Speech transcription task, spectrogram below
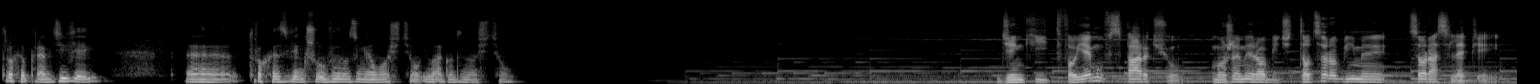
trochę prawdziwiej, e, trochę z większą wyrozumiałością i łagodnością. Dzięki Twojemu wsparciu możemy robić to, co robimy, coraz lepiej.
